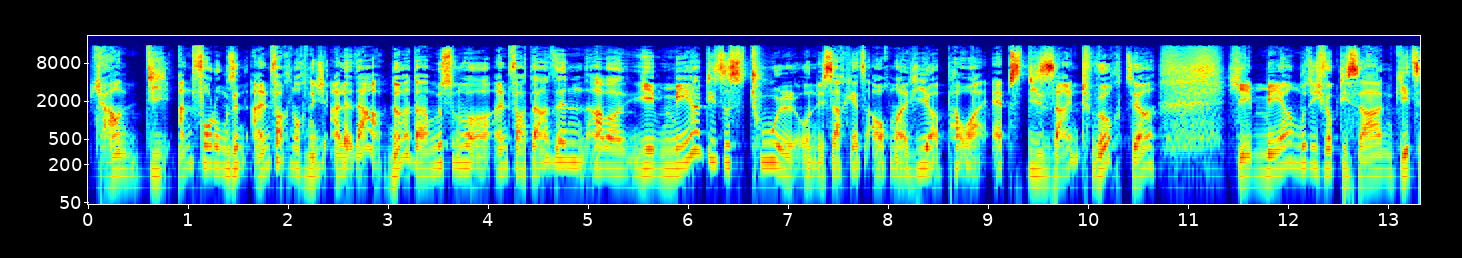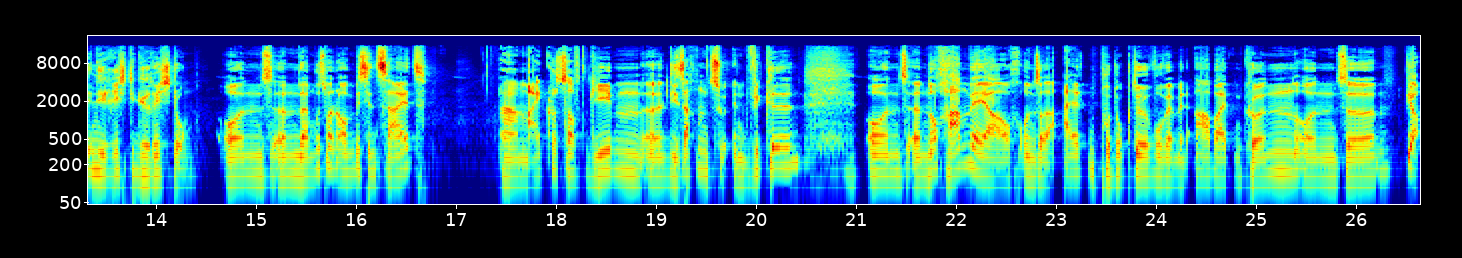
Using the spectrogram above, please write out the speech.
Ja, und die Anforderungen sind einfach noch nicht alle da. Ne? Da müssen wir einfach da sein. Aber je mehr dieses Tool, und ich sage jetzt auch mal hier Power Apps designt wird, ja, je mehr muss ich wirklich sagen, geht's in die richtige Richtung. Und ähm, da muss man auch ein bisschen Zeit Microsoft geben, äh, die Sachen zu entwickeln. Und äh, noch haben wir ja auch unsere alten Produkte, wo wir mitarbeiten können. Und äh, ja,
